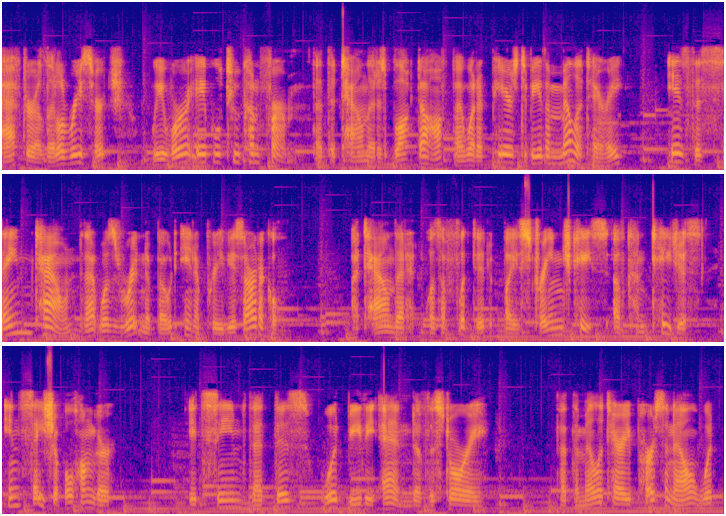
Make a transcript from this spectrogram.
After a little research, we were able to confirm that the town that is blocked off by what appears to be the military is the same town that was written about in a previous article a town that was afflicted by a strange case of contagious, insatiable hunger. It seemed that this would be the end of the story, that the military personnel would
